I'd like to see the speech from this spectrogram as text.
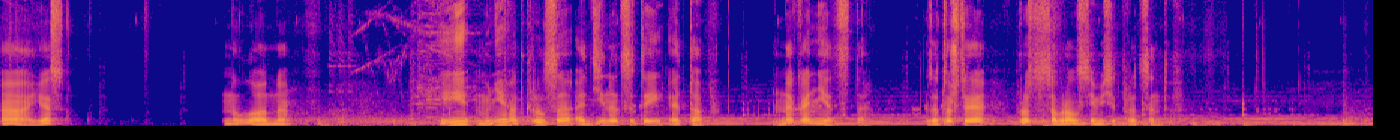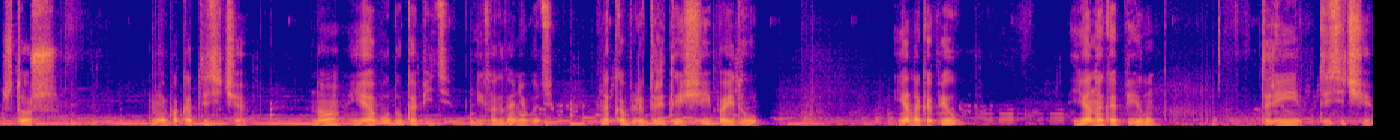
А, я... С... Ну ладно. И мне открылся одиннадцатый этап. Наконец-то. За то, что я просто собрал 70%. Что ж, у меня пока 1000, но я буду копить. И когда-нибудь накоплю 3000 и пойду. Я накопил. Я накопил 3000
